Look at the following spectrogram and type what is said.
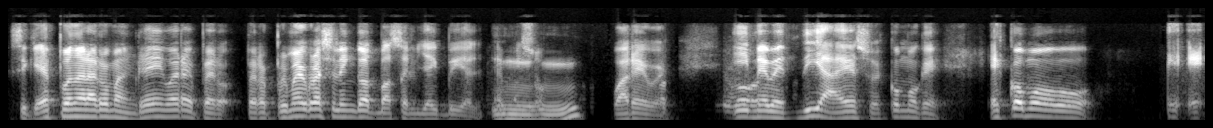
si quieres poner a Roman Reigns whatever, pero pero el primer wrestling god va a ser JBL empezó, Ujú. whatever y me vendía eso. Es como que, es como, eh, eh,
